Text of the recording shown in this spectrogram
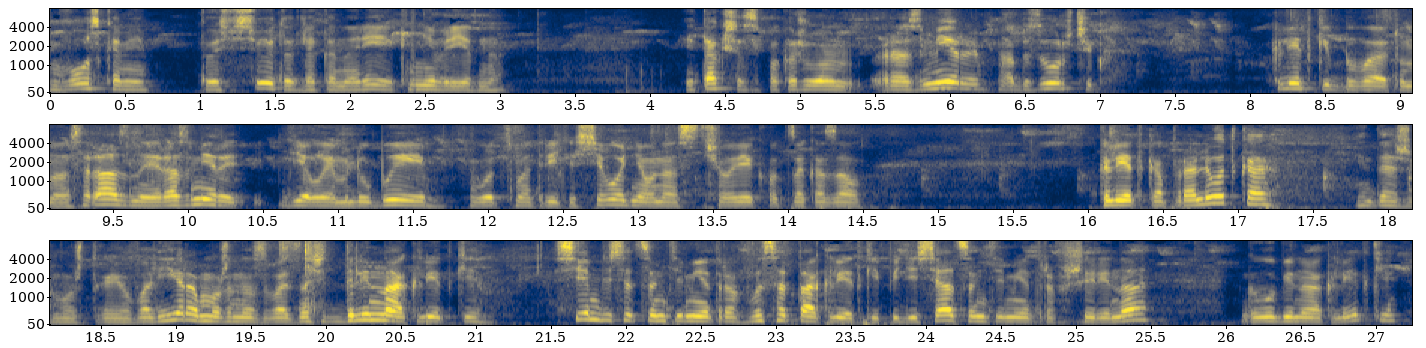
восками. То есть все это для канареек не вредно. Итак, сейчас покажу вам размеры, обзорчик. Клетки бывают у нас разные, размеры делаем любые. Вот смотрите, сегодня у нас человек вот заказал клетка-пролетка. И даже, может, ее вольером можно назвать. Значит, длина клетки 70 сантиметров, высота клетки 50 сантиметров, ширина, глубина клетки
